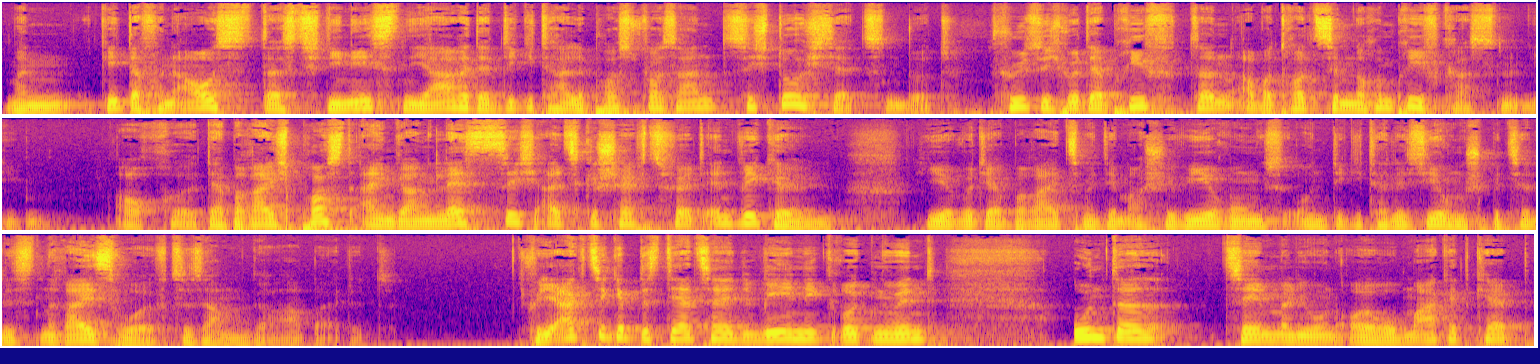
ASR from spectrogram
man geht davon aus, dass die nächsten Jahre der digitale Postversand sich durchsetzen wird. Physisch wird der Brief dann aber trotzdem noch im Briefkasten liegen. Auch äh, der Bereich Posteingang lässt sich als Geschäftsfeld entwickeln. Hier wird ja bereits mit dem Archivierungs- und Digitalisierungsspezialisten Reiswolf zusammengearbeitet. Für die Aktie gibt es derzeit wenig Rückenwind. Unter 10 Millionen Euro Market Cap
